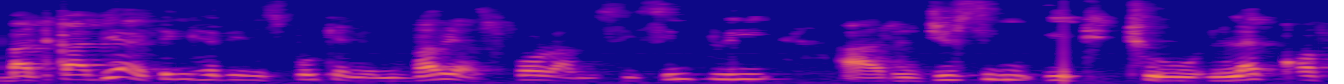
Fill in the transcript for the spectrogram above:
But Kabi, I think, having spoken in various forums, he simply uh, reducing it to lack of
